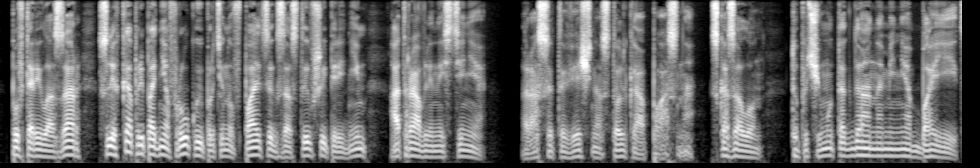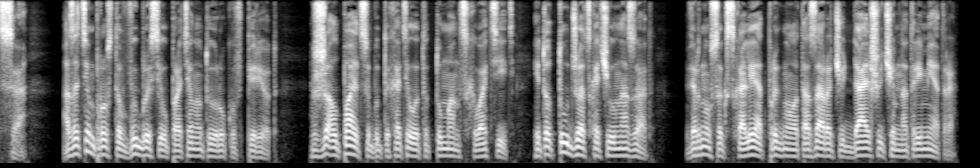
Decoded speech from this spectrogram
— повторил Азар, слегка приподняв руку и протянув пальцы к застывшей перед ним отравленной стене. «Раз эта вещь настолько опасна», — сказал он, — «то почему тогда она меня боится?» А затем просто выбросил протянутую руку вперед — Сжал пальцы, будто хотел этот туман схватить, и тот тут же отскочил назад. Вернулся к скале, отпрыгнул от Азара чуть дальше, чем на три метра.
